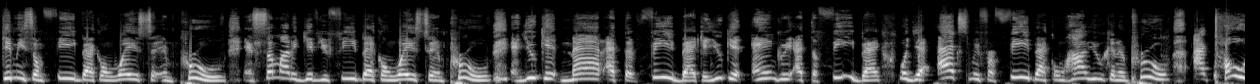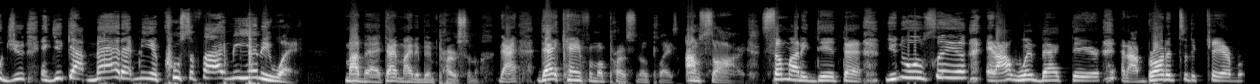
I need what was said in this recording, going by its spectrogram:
give me some feedback on ways to improve and somebody give you feedback on ways to improve and you get mad at the feedback and you get angry at the feedback. Well, you asked me for feedback on how you can improve. I told you and you got mad at me and crucified me anyway. My bad. That might have been personal. That that came from a personal place. I'm sorry. Somebody did that. You know what I'm saying? And I went back there and I brought it to the camera.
